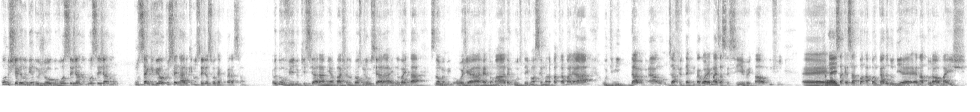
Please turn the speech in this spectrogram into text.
Quando chega no dia do jogo, você já não, você já não consegue ver outro cenário que não seja a sua recuperação. Eu duvido que Ceará, minha paixão, no próximo jogo do Ceará, ele não vai estar. Tá, não, meu amigo, hoje é a retomada, Guto teve uma semana para trabalhar, o time dá, o desafio técnico agora é mais acessível e tal, enfim. É, essa, essa, a pancada do dia é natural, mas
